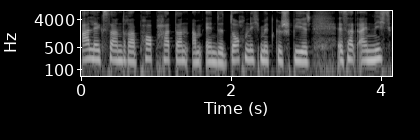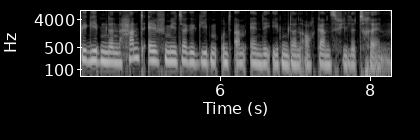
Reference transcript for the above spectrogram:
Alexandra Popp hat dann am Ende doch nicht mitgespielt. Es hat einen nicht gegebenen Handelfmeter gegeben und am Ende eben dann auch ganz viele Tränen.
